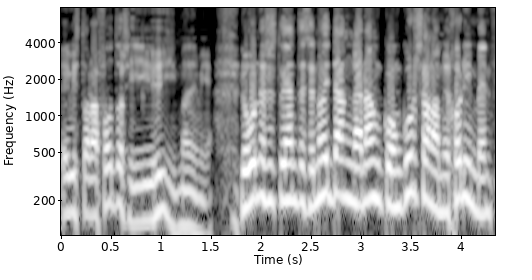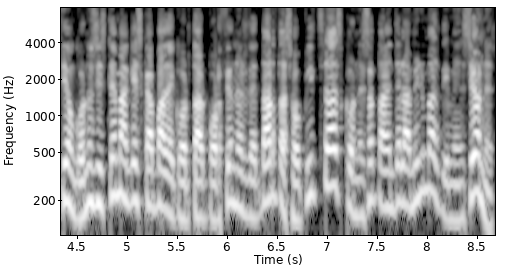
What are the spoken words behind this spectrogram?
he visto las fotos y, madre mía. Luego unos estudiantes en Oita han ganado un concurso a la mejor invención con un sistema que es capaz de cortar porciones de tartas o pizzas con exactamente las mismas dimensiones.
